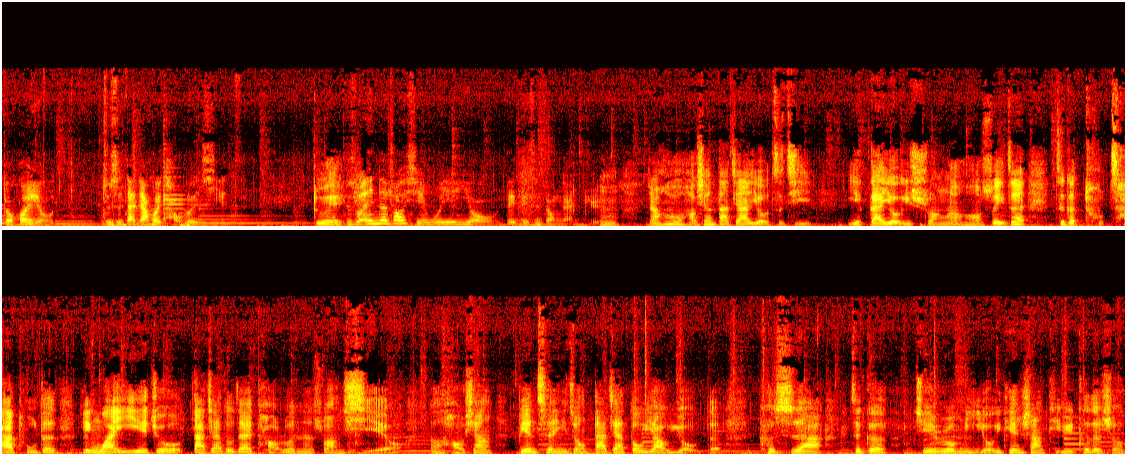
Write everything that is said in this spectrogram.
都会有，就是大家会讨论鞋子。对，就说哎，那双鞋我也有，类似这种感觉。嗯，然后好像大家有自己。也该有一双了哈，所以在这个图插图的另外一页，就大家都在讨论那双鞋哦，呃，好像变成一种大家都要有的。可是啊，这个杰若米有一天上体育课的时候，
